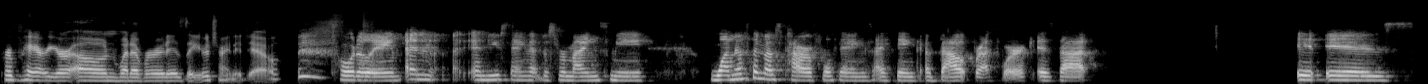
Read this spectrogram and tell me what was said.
prepare your own whatever it is that you're trying to do totally and and you saying that just reminds me one of the most powerful things i think about breath work is that it is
